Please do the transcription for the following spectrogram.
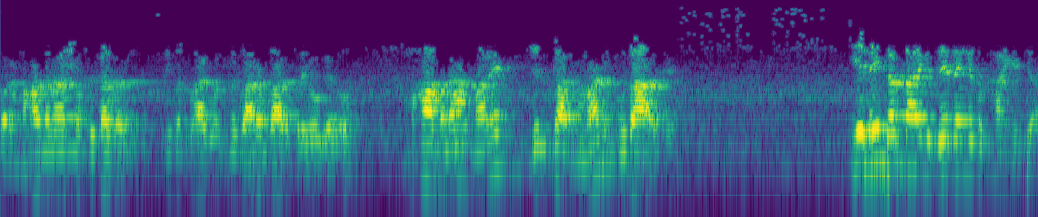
और महामना शब्द का श्रीमद भागवत में बारह बार प्रयोग है वो। महामना हमारे जिसका मन उदार है। ये नहीं करता है कि दे देंगे तो खाएँगे क्या?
